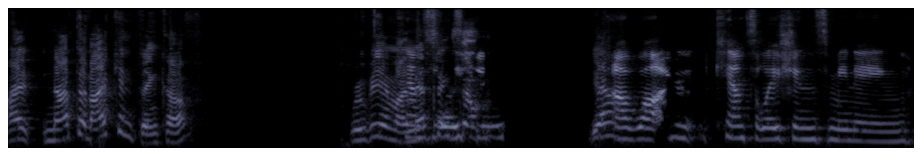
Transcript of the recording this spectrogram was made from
I not that I can think of. Ruby, am I missing something? Yeah. uh, well, cancellations meaning,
